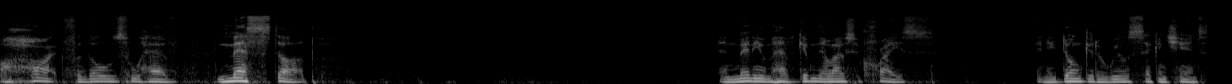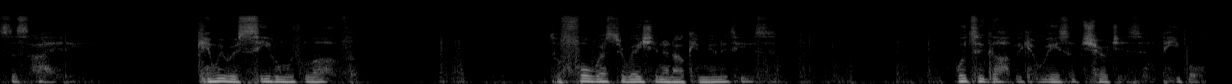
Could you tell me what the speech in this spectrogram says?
a heart for those who have messed up. And many of them have given their lives to Christ and they don't get a real second chance in society. Can we receive them with love to full restoration in our communities? Would to God we can raise up churches and people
